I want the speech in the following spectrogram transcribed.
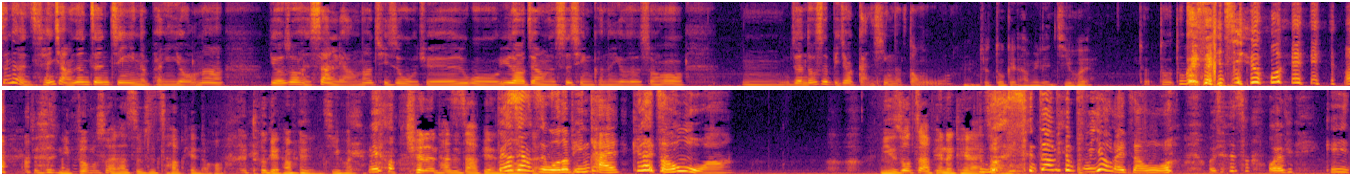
真的很很想认真经营的朋友。那有的时候很善良，那其实我觉得，如果遇到这样的事情，可能有的时候，嗯，人都是比较感性的动物，嗯，就多给他们一点机会，就多多给谁机会？就是你分不出来他是不是诈骗的话，多给他们一点机会，没有确认他是诈骗，不要这样子，我的平台可以来找我啊。你是说诈骗的可以来找？不是诈骗，不要来找我。我就是说，我可以，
